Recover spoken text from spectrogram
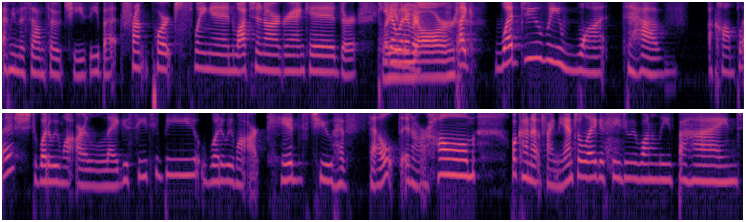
I mean, this sounds so cheesy, but front porch swinging, watching our grandkids or, you know, whatever. yard. Like, what do we want to have accomplished? What do we want our legacy to be? What do we want our kids to have felt in our home? What kind of financial legacy do we want to leave behind?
